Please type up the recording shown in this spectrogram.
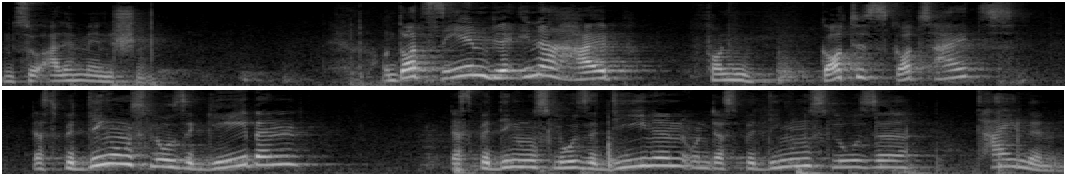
und zu allen Menschen. Und dort sehen wir innerhalb von Gottes Gottheit, das bedingungslose Geben, das bedingungslose Dienen und das bedingungslose Teilen.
